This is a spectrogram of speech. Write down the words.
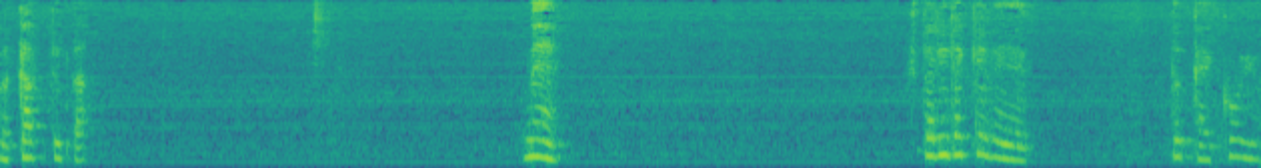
分かってた。ねえ。二人だけでどっか行こうよ。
